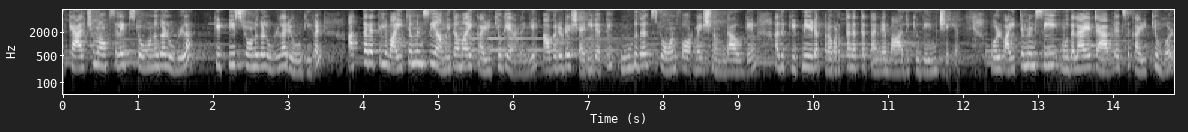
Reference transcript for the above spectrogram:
കാൽഷ്യം ഓക്സലേറ്റ് സ്റ്റോണുകൾ ഉള്ള കിഡ്നി സ്റ്റോണുകൾ ഉള്ള രോഗികൾ അത്തരത്തിൽ വൈറ്റമിൻ സി അമിതമായി കഴിക്കുകയാണെങ്കിൽ അവരുടെ ശരീരത്തിൽ കൂടുതൽ സ്റ്റോൺ ഫോർമേഷൻ ഉണ്ടാവുകയും അത് കിഡ്നിയുടെ പ്രവർത്തനത്തെ തന്നെ ബാധിക്കുകയും ചെയ്യാം. അപ്പോൾ വൈറ്റമിൻ സി മുതലായ ടാബ്ലറ്റ്സ് കഴിക്കുമ്പോൾ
